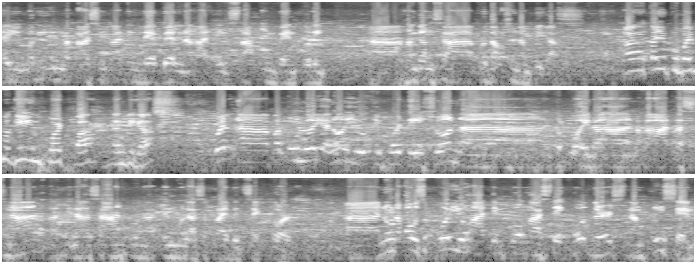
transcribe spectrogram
ay magiging mataas yung ating level ng ating stock inventory ah, hanggang sa production ng bigas. Ah, tayo po ba mag import pa ng bigas? Ah, patuloy ano yung importation ah, ito po ay na, nakaatas na at inaasahan po natin mula sa private sector. Ah, nung nakausap ko yung ating pong ah, stakeholders ng PRISM,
